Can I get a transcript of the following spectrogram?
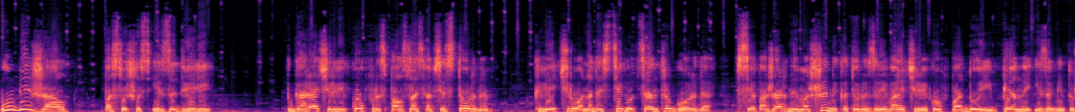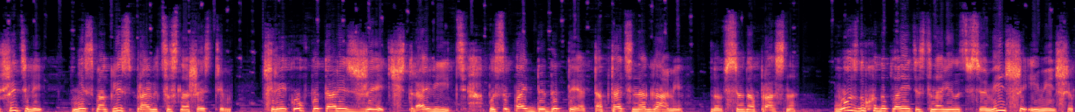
«Убежал!» – послышалось из-за двери. Гора червяков расползлась во все стороны. К вечеру она достигла центра города. Все пожарные машины, которые заливали червяков водой и пеной из огнетушителей, не смогли справиться с нашествием. Червяков пытались сжечь, травить, посыпать ДДТ, топтать ногами, но все напрасно. Воздуха на планете становилось все меньше и меньше.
